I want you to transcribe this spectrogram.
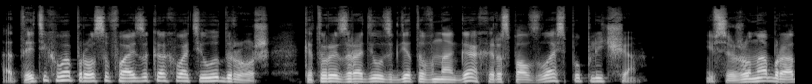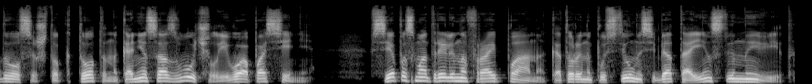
От этих вопросов Айзека охватила дрожь, которая зародилась где-то в ногах и расползлась по плечам. И все же он обрадовался, что кто-то наконец озвучил его опасения — все посмотрели на Фрайпана, который напустил на себя таинственный вид.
